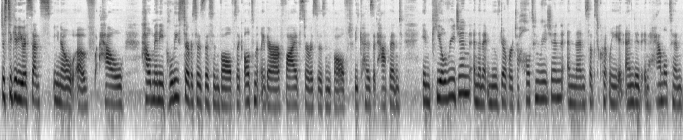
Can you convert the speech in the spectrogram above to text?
just to give you a sense, you know, of how how many police services this involves, like ultimately there are five services involved because it happened in Peel region, and then it moved over to Halton region, and then subsequently it ended in Hamilton.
